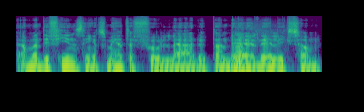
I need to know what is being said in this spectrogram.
ja, men det finns inget som heter fullärd, utan det, Nej. det är liksom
